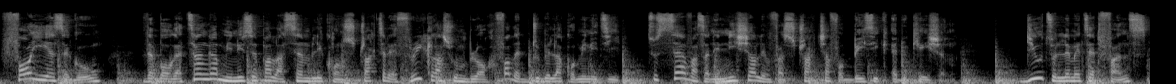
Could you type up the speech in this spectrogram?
Four years ago, the Bolgatanga Municipal Assembly constructed a three classroom block for the Dubila community to serve as an initial infrastructure for basic education. Due to limited funds,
